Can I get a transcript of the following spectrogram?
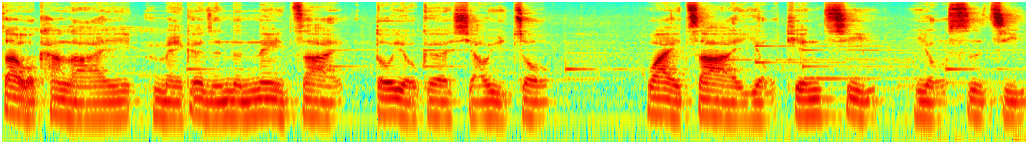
在我看来，每个人的内在都有个小宇宙，外在有天气，有四季。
